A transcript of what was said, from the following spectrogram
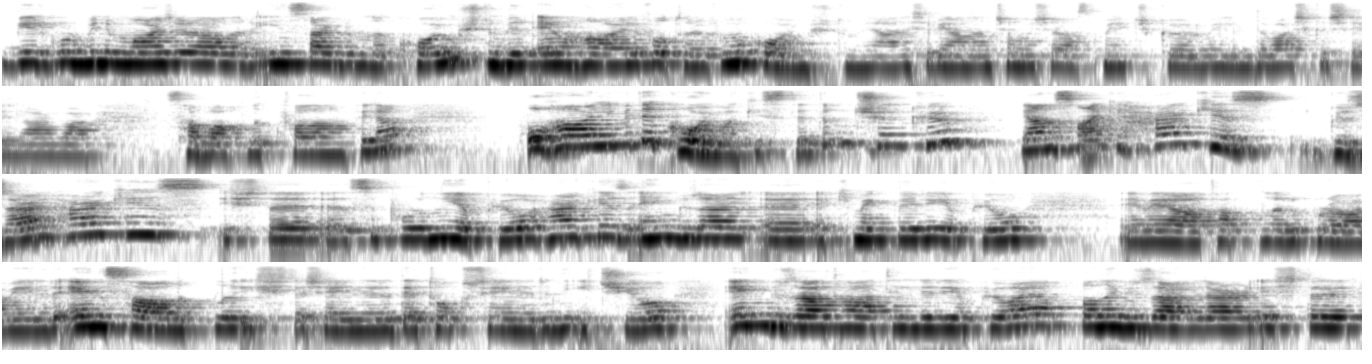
bir gurbinin maceraları Instagram'da koymuştum. Bir ev hali fotoğrafımı koymuştum. Yani işte bir yandan çamaşır asmaya çıkıyorum. Elimde başka şeyler var. Sabahlık falan filan. O halimi de koymak istedim. Çünkü yani sanki herkes güzel, herkes işte e, sporunu yapıyor, herkes en güzel e, ekmekleri yapıyor e, veya tatlıları, kurabiyeleri, en sağlıklı işte şeyleri, detoks şeylerini içiyor. En güzel tatilleri yapıyor. Hayat bana güzeller, işte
